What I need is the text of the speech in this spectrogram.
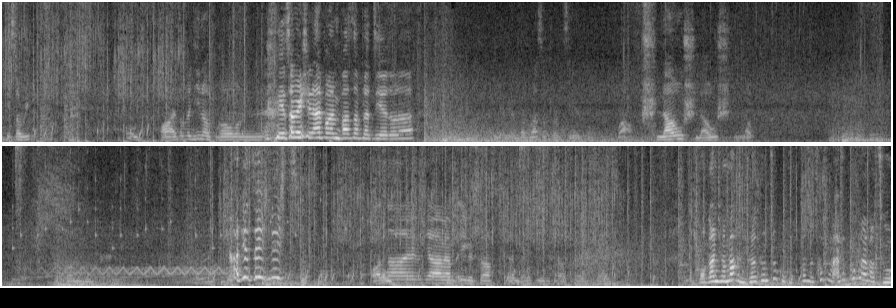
Okay, sorry. Oh, als ob wir die noch brauchen. Jetzt habe ich ihn einfach im Wasser platziert, oder? Ich habe ihn einfach im Wasser platziert. Wow. Schlau, schlau, schlau. Gerade jetzt sehe ich nichts. Oh nein. Ja, wir haben eh geschafft. Wir haben eh geschafft. Ich brauche gar nicht mehr machen. Ich kann nur zugucken. Komm, wir gucken einfach, gucken einfach zu.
